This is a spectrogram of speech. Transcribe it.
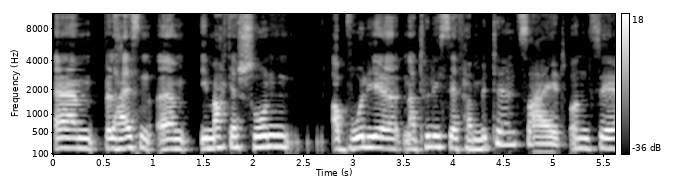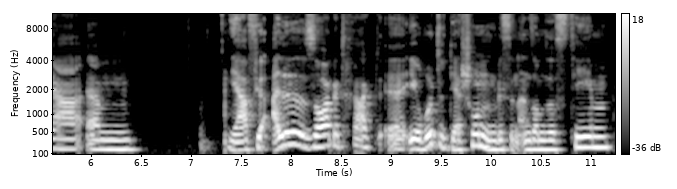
Ähm, will heißen, ähm, ihr macht ja schon, obwohl ihr natürlich sehr vermittelnd seid und sehr ähm, ja, für alle Sorge tragt, äh, ihr rüttelt ja schon ein bisschen an so einem System,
